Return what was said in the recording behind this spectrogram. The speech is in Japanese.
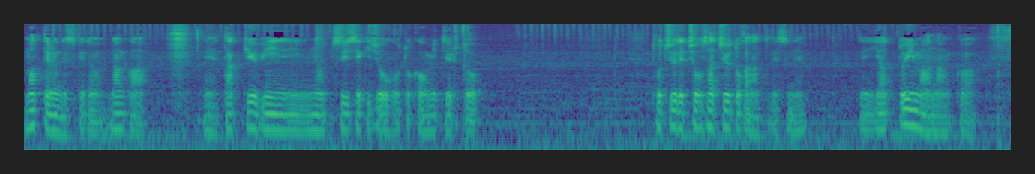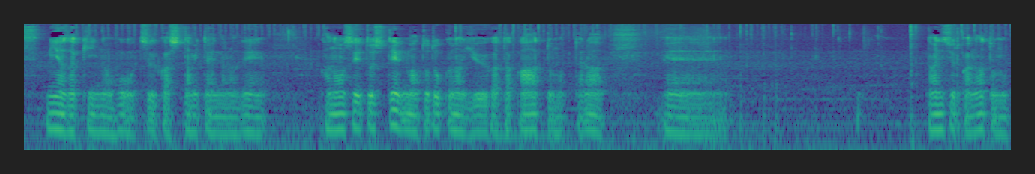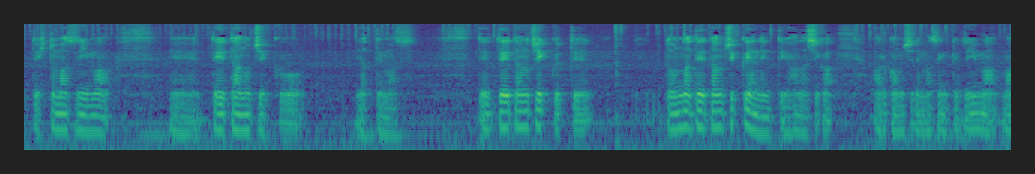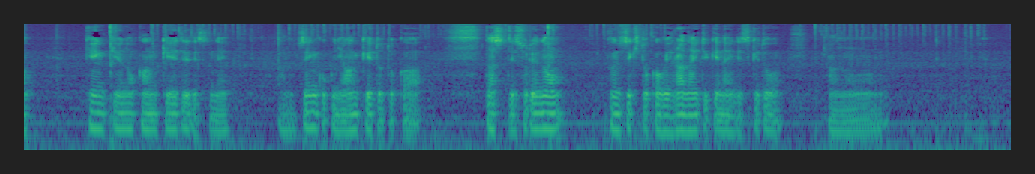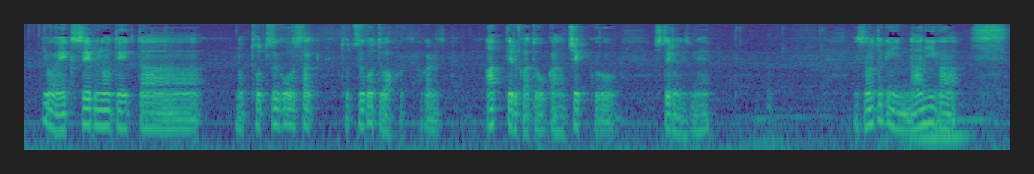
待ってるんですけどなんか、えー宅急便の追跡情報とかを見てると途中で調査中とかなってですね。でやっと今なんか宮崎の方を通過したみたいなので可能性として、まあ、届くのは夕方かと思ったら、えー何するかなと思ってひとまず今、えーデータのチェックをやってます。でデータのチェックってどんなデータのチェックやねんっていう話があるかもしれませんけど今、まあ、研究の関係でですねあの全国にアンケートとか出してそれの分析とかをやらないといけないんですけどあの要は Excel のデータの突合さ突合ってわかわかるんです合ってるかどうかのチェックをしてるんですね。その時に何が、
